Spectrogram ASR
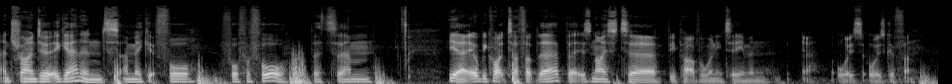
and try and do it again and, and make it four four for four. But um, yeah, it'll be quite tough up there. But it's nice to be part of a winning team and yeah, always always good fun.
